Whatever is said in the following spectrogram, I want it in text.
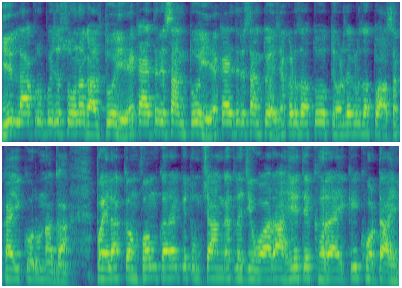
हे लाख रुपयाचं सोनं घालतोय हे काहीतरी सांगतोय हे काहीतरी सांगतोय ह्याच्याकडे जातो तेवढ्याकडे जातो असं काही करू नका. पहिला कन्फर्म करा की तुमच्या अंगातलं जे वार आहे ते खरं आहे की खोटा आहे.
